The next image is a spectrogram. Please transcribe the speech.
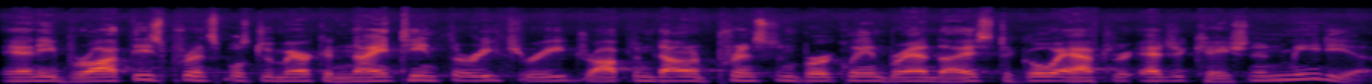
And he brought these principles to America in 1933, dropped them down in Princeton, Berkeley, and Brandeis to go after education and media.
